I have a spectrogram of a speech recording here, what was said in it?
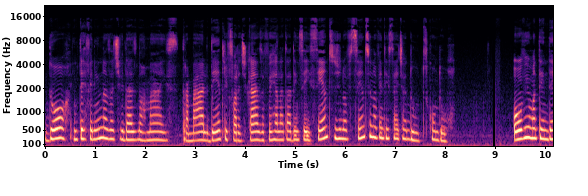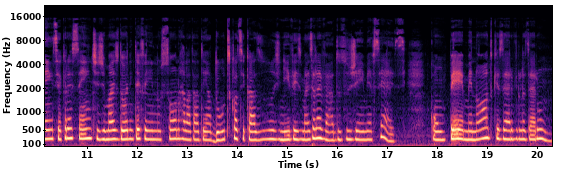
Dor interferindo nas atividades normais, trabalho dentro e fora de casa, foi relatada em 600 de 997 adultos com dor. Houve uma tendência crescente de mais dor interferindo no sono relatado em adultos classificados nos níveis mais elevados do GMFCS, com um P menor do que 0,01.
